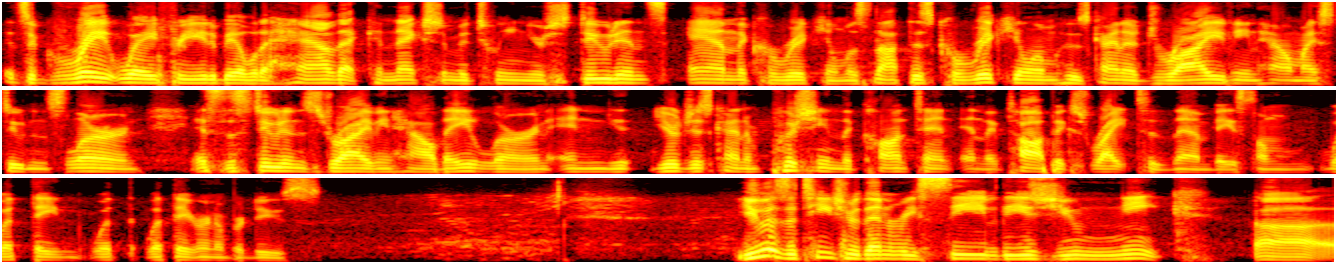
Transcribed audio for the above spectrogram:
it's a great way for you to be able to have that connection between your students and the curriculum. It's not this curriculum who's kind of driving how my students learn. It's the students driving how they learn, and you're just kind of pushing the content and the topics right to them based on what they what what they're going to produce. You as a teacher then receive these unique uh,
